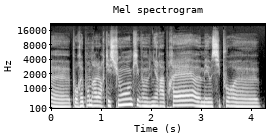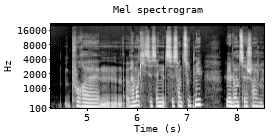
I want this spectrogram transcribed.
euh, pour répondre à leurs questions qui vont venir après, euh, mais aussi pour, euh, pour vraiment qu'ils se, se, sentent soutenus le long de ce changement.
